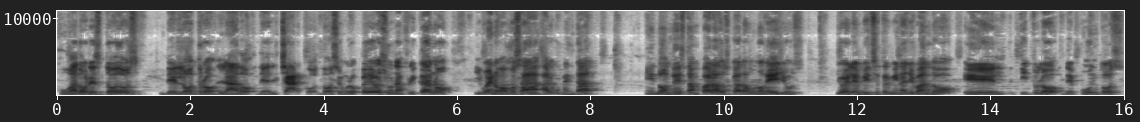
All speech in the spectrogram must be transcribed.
jugadores todos del otro lado del charco. Dos europeos, un africano. Y bueno, vamos a argumentar en dónde están parados cada uno de ellos. Joel Embiid se termina llevando el título de puntos,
